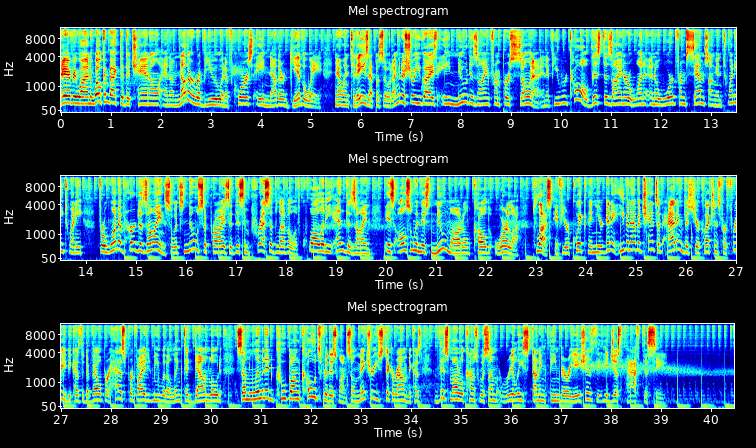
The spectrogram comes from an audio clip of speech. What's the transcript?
Hey everyone, welcome back to the channel and another review and of course another giveaway. Now in today's episode I'm going to show you guys a new design from Persona and if you recall this designer won an award from Samsung in 2020 for one of her designs, so it's no surprise that this impressive level of quality and design is also in this new model called Orla. Plus, if you're quick, then you're going to even have a chance of adding this to your collections for free because the developer has provided me with a link to download some limited coupon codes for this one. So make sure you stick around because this model comes with some really stunning theme variations that you just have to see.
